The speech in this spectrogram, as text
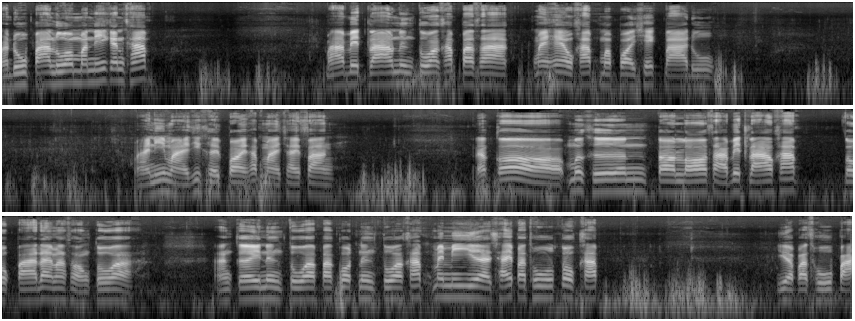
มาดูปลารวมวันนี้กันครับปลาเบ็ดลาวหนึ่งตัวครับปลาสาก ไม่แห้วครับ มาปล่อยเช็คปลาดู หมายนี้หมายที่เคยปล่อยครับหมายชายฟัง แล้วก็เมื่อคืนตอนรอสาเบ็ดลาวครับ ตกปลาได้มาสองตัว อังเกยหนึ่งตัวปรากฏหนึ่งตัวครับ ไม่มีเหยื่อใช้ปลาทูตกครับ เหยื่อปลาทูปลา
